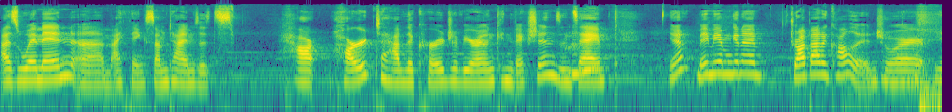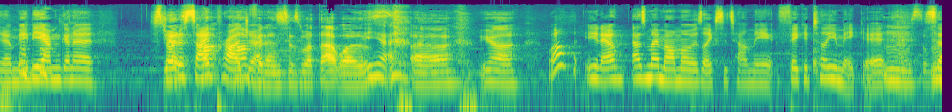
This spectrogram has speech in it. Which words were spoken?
as women. Um, I think sometimes it's har- hard to have the courage of your own convictions and mm-hmm. say, yeah, maybe I'm going to drop out of college, or you know, maybe I'm gonna start Yes, a side project. Confidence is what that was. Yeah. Uh, yeah. Well, you know, as my mom always likes to tell me, fake it till you make it. so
